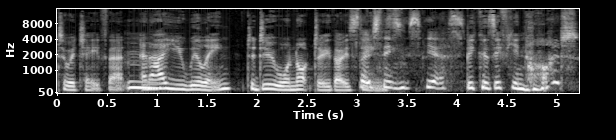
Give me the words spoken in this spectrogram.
to achieve that? Mm. And are you willing to do or not do those Those things? Those things, yes. Because if you're not,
